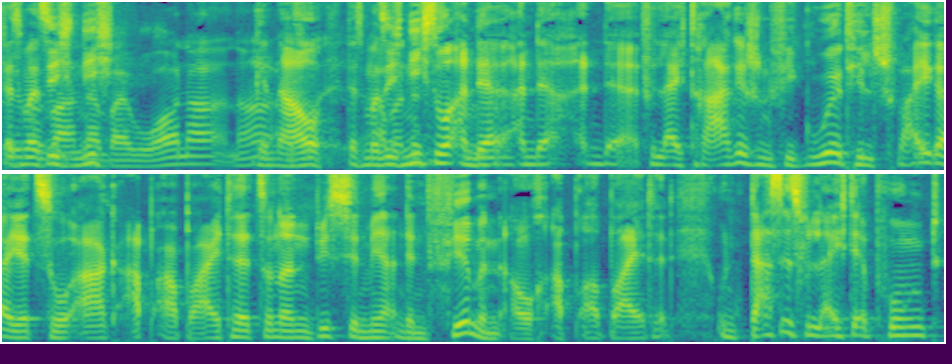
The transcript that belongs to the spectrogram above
dass man sich nicht, Warner, ne? genau, also, dass man sich nicht so an der, an der, an der vielleicht tragischen Figur Til Schweiger jetzt so arg abarbeitet, sondern ein bisschen mehr an den Firmen auch abarbeitet. Und das ist vielleicht der Punkt,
